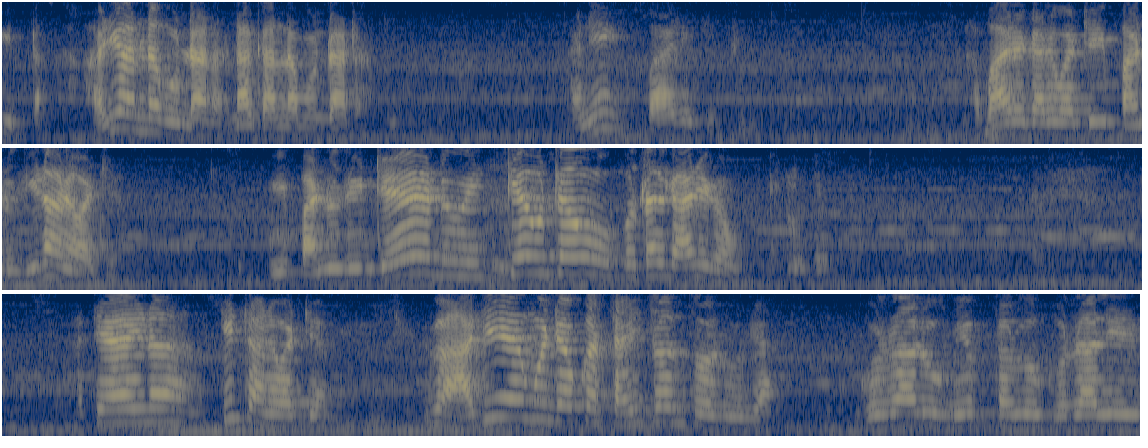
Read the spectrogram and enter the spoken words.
ఇట్ట అది అందం ఉండాల? నాకు అందం ఉండాట. అని భార్యకి ఇచ్చింది ఆ భార్య కనబట్టి పండు తిన అనబట్టి ఈ పండు తింటే నువ్వు ఇంతే ఉంటావు ముసలి కానీ కావు. అయితే ఆయన తింటాను బట్టి. ఇక అది ఏముండే ఒక సైతంతో ఉండే. గుర్రాలు మేపుతాడు గుర్రాలు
